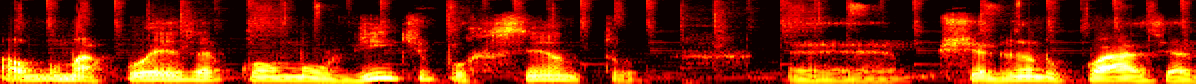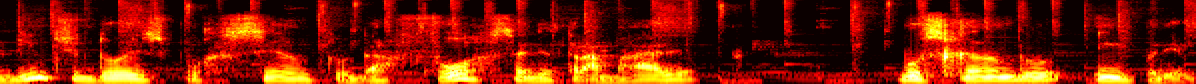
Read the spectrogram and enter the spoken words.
alguma coisa como 20%, é, chegando quase a 22% da força de trabalho buscando emprego.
